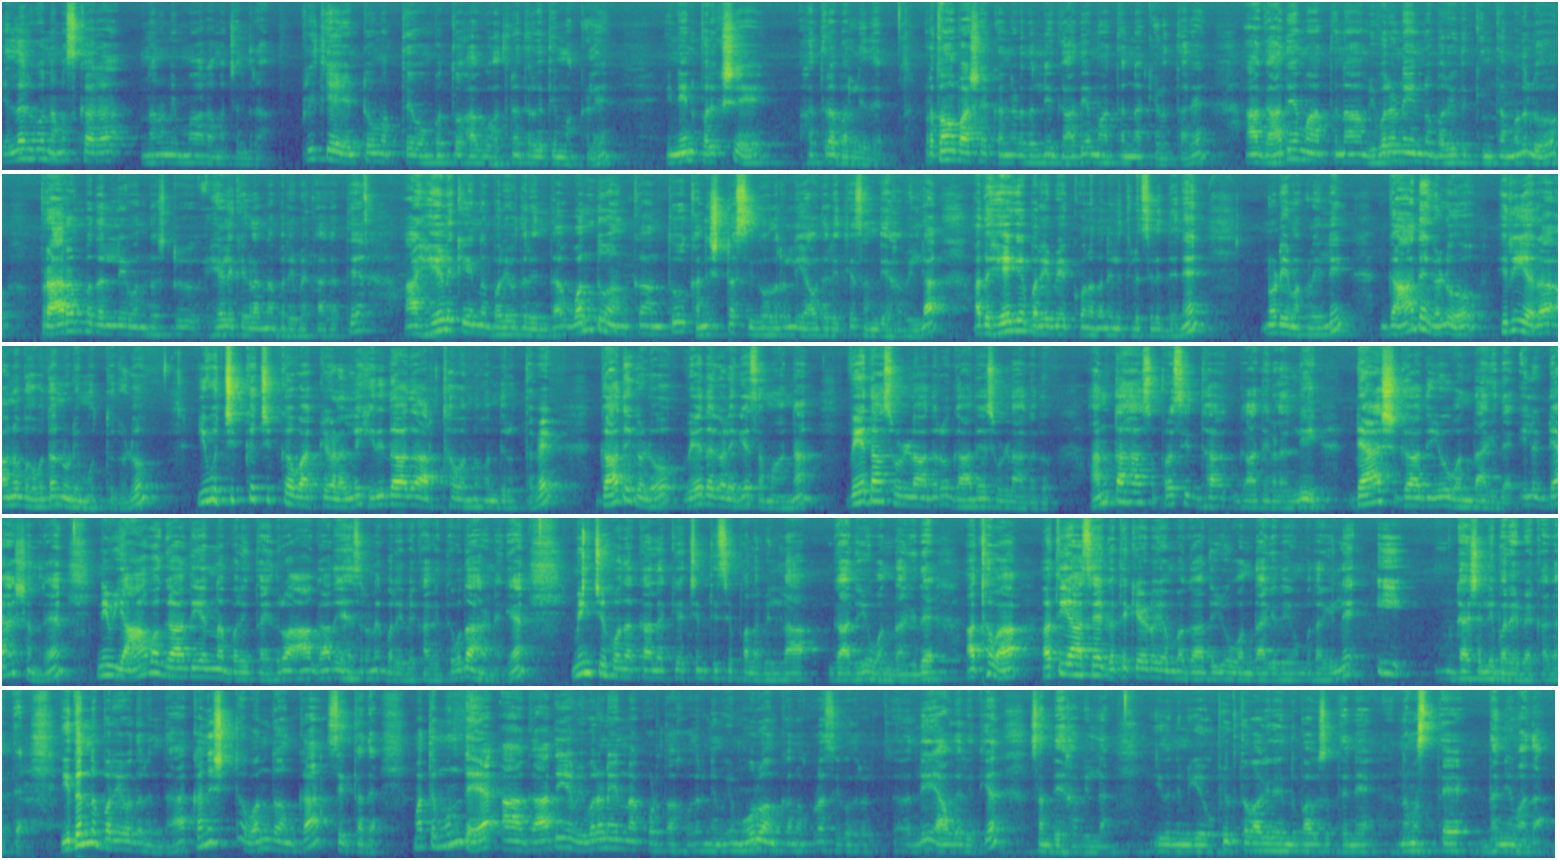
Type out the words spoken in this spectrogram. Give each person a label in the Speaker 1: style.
Speaker 1: ಎಲ್ಲರಿಗೂ ನಮಸ್ಕಾರ. ನಾನು ನಿಮ್ಮ ರಾಮಚಂದ್ರ. ಪ್ರೀತಿಯ ಎಂಟು ಮತ್ತು ಒಂಬತ್ತು ಹಾಗೂ ಹತ್ತನೇ ತರಗತಿ ಮಕ್ಕಳೇ, ಇನ್ನೇನು ಪರೀಕ್ಷೆ ಹತ್ತಿರ ಬರಲಿದೆ. ಪ್ರಥಮ ಭಾಷೆ ಕನ್ನಡದಲ್ಲಿ ಗಾದೆ ಮಾತನ್ನು ಕೇಳುತ್ತಾರೆ. ಆ ಗಾದೆ ಮಾತಿನ ವಿವರಣೆಯನ್ನು ಬರೆಯುವುದಕ್ಕಿಂತ ಮೊದಲು ಪ್ರಾರಂಭದಲ್ಲಿ ಒಂದಷ್ಟು ಹೇಳಿಕೆಗಳನ್ನು ಬರೀಬೇಕಾಗತ್ತೆ. ಆ ಹೇಳಿಕೆಯನ್ನು ಬರೆಯುವುದರಿಂದ ಒಂದು ಅಂಕ ಅಂತೂ ಕನಿಷ್ಠ ಸಿಗೋದರಲ್ಲಿ ಯಾವುದೇ ರೀತಿಯ ಸಂದೇಹವಿಲ್ಲ. ಅದು ಹೇಗೆ ಬರೀಬೇಕು ಅನ್ನೋದನ್ನು ಇಲ್ಲಿ ತಿಳಿಸಲಿದ್ದೇನೆ. ನೋಡಿ ಮಕ್ಕಳು, ಇಲ್ಲಿ ಗಾದೆಗಳು ಹಿರಿಯರ ಅನುಭವದ ನುಡಿಮುತ್ತುಗಳು. ಇವು ಚಿಕ್ಕ ಚಿಕ್ಕ ವಾಕ್ಯಗಳಲ್ಲಿ ಹಿರಿದಾದ ಅರ್ಥವನ್ನು ಹೊಂದಿರುತ್ತವೆ. ಗಾದೆಗಳು ವೇದಗಳಿಗೆ ಸಮಾನ. ವೇದ ಸುಳ್ಳಾದರೂ ಗಾದೆ ಸುಳ್ಳಾಗದು. ಅಂತಹ ಸುಪ್ರಸಿದ್ಧ ಗಾದೆಗಳಲ್ಲಿ ಡ್ಯಾಶ್ ಗಾದೆಯೂ ಒಂದಾಗಿದೆ. ಇಲ್ಲಿ ಡ್ಯಾಶ್ ಅಂದರೆ ನೀವು ಯಾವ ಗಾದೆಯನ್ನು ಬರಿತಾ ಇದ್ರೋ ಆ ಗಾದೆ ಹೆಸರನ್ನೇ ಬರೀಬೇಕಾಗುತ್ತೆ. ಉದಾಹರಣೆಗೆ, ಮಿಂಚಿ ಹೋದ ಕಾಲಕ್ಕೆ ಚಿಂತಿಸಿ ಫಲವಿಲ್ಲ ಗಾದೆಯು ಒಂದಾಗಿದೆ. ಅಥವಾ ಅತಿಯಾಸೆ ಗತಿಕೇಡು ಎಂಬ ಗಾದೆಯು ಒಂದಾಗಿದೆ ಎಂಬುದಾಗಿ ಇಲ್ಲಿ ಈ ಡ್ಯಾಶಲ್ಲಿ ಬರೀಬೇಕಾಗತ್ತೆ. ಇದನ್ನು ಬರೆಯೋದರಿಂದ ಕನಿಷ್ಠ ಒಂದು ಅಂಕ ಸಿಗ್ತದೆ. ಮತ್ತು ಮುಂದೆ ಆ ಗಾದೆಯ ವಿವರಣೆಯನ್ನು ಕೊಡ್ತಾ ಹೋದರೆ ನಿಮಗೆ ಮೂರು ಅಂಕನೂ ಕೂಡ ಸಿಗೋದರಲ್ಲಿ ಯಾವುದೇ ರೀತಿಯ ಸಂದೇಹವಿಲ್ಲ. ಇದು ನಿಮಗೆ ಉಪಯುಕ್ತವಾಗಿದೆ ಎಂದು ಭಾವಿಸುತ್ತೇನೆ. ನಮಸ್ತೆ, ಧನ್ಯವಾದ.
